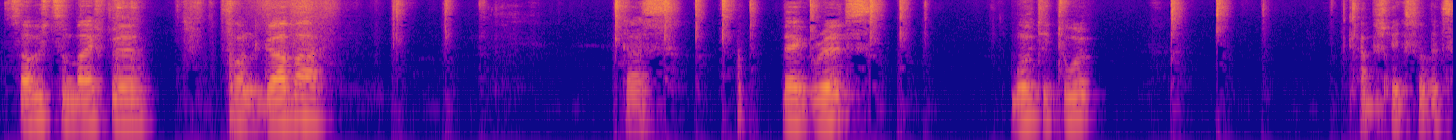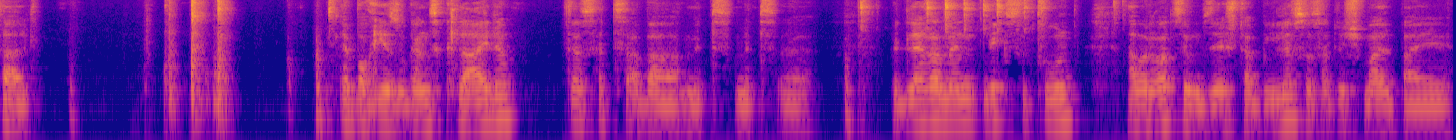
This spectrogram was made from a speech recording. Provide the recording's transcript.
So habe ich zum Beispiel von Gerber das Bear Grylls Multitool. Habe ich nichts für bezahlt. Ich habe auch hier so ganz kleine. Das hat aber mit, mit, äh, mit Leatherman nichts zu tun. Aber trotzdem sehr stabiles. Das hatte ich mal bei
